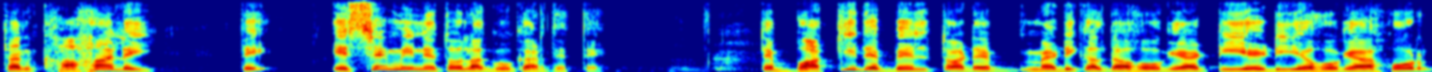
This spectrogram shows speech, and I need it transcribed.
ਤਨਖਾਹਾਂ ਲਈ ਤੇ ਇਸੇ ਮਹੀਨੇ ਤੋਂ ਲਾਗੂ ਕਰ ਦਿੱਤੇ। ਤੇ ਬਾਕੀ ਦੇ ਬਿੱਲ ਤੁਹਾਡੇ ਮੈਡੀਕਲ ਦਾ ਹੋ ਗਿਆ ਟੀਏਡੀਏ ਹੋ ਗਿਆ, ਹੋਰ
